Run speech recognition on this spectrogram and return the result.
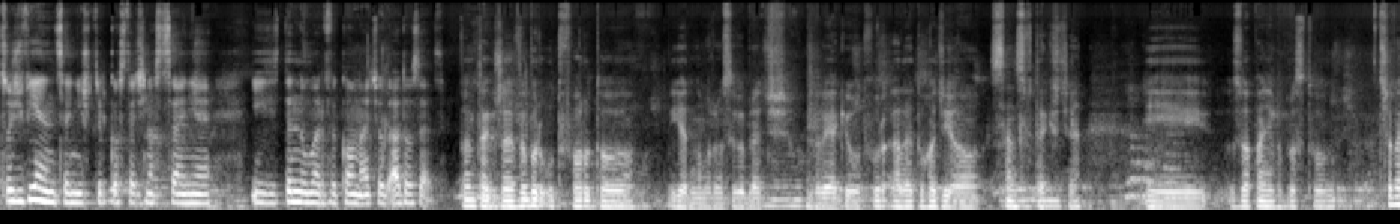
coś więcej niż tylko stać na scenie i ten numer wykonać od A do Z? Powiem tak, że wybór utworu to jedno, możemy sobie wybrać byle jaki utwór, ale tu chodzi o sens w tekście i złapanie po prostu, trzeba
